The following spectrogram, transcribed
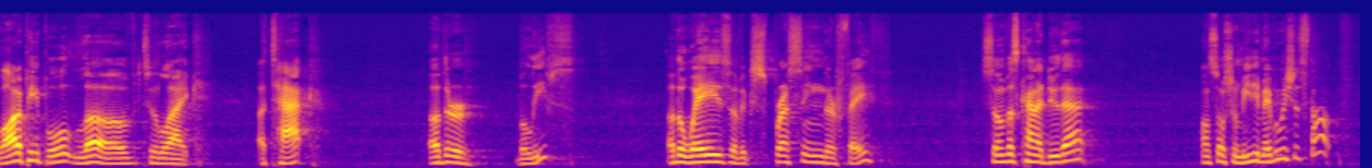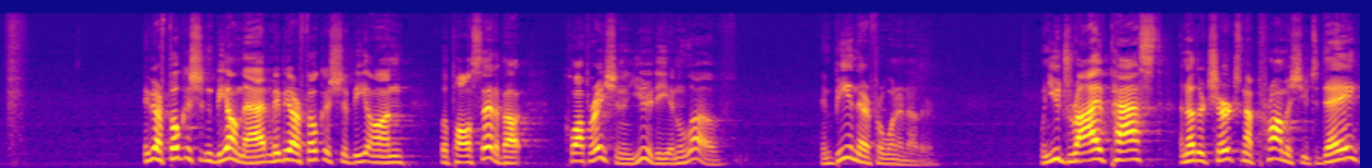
a lot of people love to like attack other beliefs, other ways of expressing their faith. Some of us kind of do that on social media. Maybe we should stop. Maybe our focus shouldn't be on that. Maybe our focus should be on what Paul said about cooperation and unity and love and being there for one another. When you drive past another church, and I promise you today,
